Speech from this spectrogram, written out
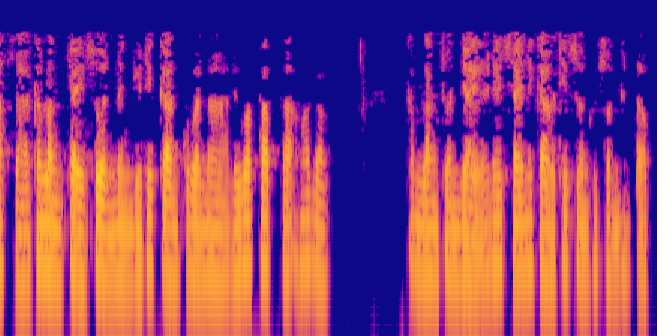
รักษากำลังใจส่วนหนึ่งอยู่ที่การภาวนาหรือว่าภาพพระของเรากำลังส่วนใหญ่ได้ใช้ในการทิศส่วนกุศลกันต่อไป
